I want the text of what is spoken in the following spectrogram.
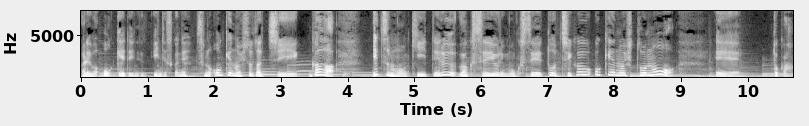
あれはオ OK でいいんですかねそのオ OK の人たちがいつも聞いてる惑星より木星と違う OK の人の、えー、とか、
